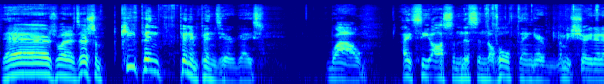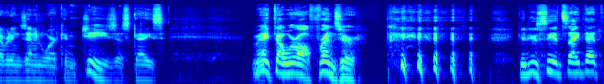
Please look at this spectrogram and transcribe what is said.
There's what it is. There's some key pin pinning pins here, guys. Wow. I see awesomeness in the whole thing here. Let me show you that everything's in and working. Jesus, guys. I mean, I thought we're all friends here. Can you see inside that?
